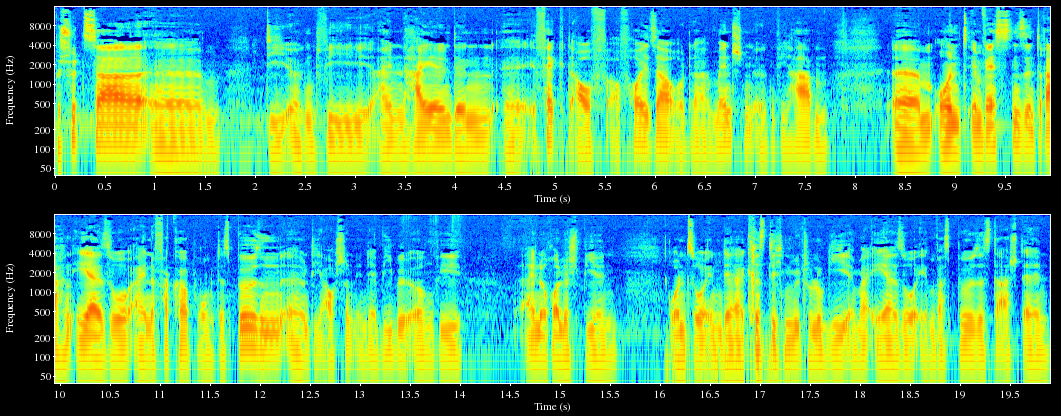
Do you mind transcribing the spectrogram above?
Beschützer, ähm, die irgendwie einen heilenden äh, Effekt auf, auf Häuser oder Menschen irgendwie haben. Ähm, und im Westen sind Drachen eher so eine Verkörperung des Bösen, äh, die auch schon in der Bibel irgendwie eine Rolle spielen und so in der christlichen Mythologie immer eher so eben was Böses darstellen.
